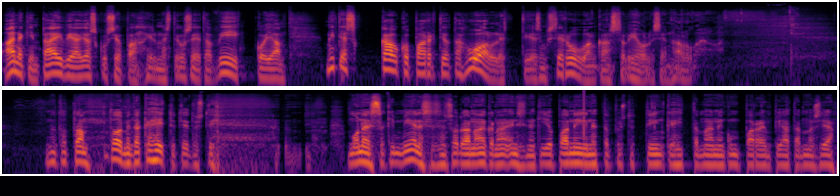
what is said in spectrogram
ainakin päiviä, joskus jopa ilmeisesti useita viikkoja. Miten kaukopartiota huollettiin esimerkiksi ruuan kanssa vihollisen alueella? No tota, toiminta kehittyi tietysti monessakin mielessä sen sodan aikana ensinnäkin jopa niin, että pystyttiin kehittämään niin kuin parempia tämmöisiä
